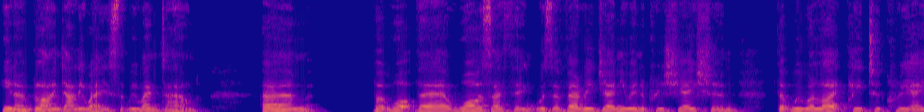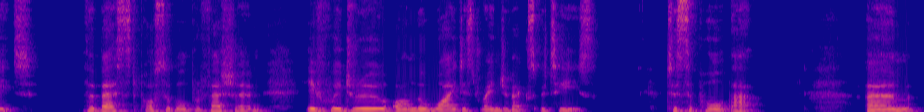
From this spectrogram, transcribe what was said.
you know, blind alleyways that we went down. Um, but what there was, I think, was a very genuine appreciation that we were likely to create the best possible profession if we drew on the widest range of expertise to support that. Um,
